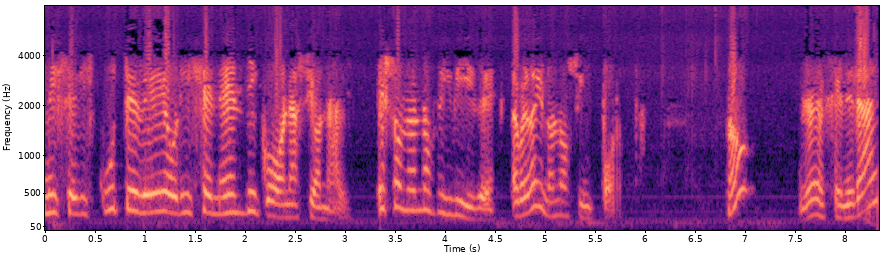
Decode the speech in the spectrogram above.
ni se discute de origen étnico o nacional. Eso no nos divide, la verdad que no nos importa, ¿no? En general,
